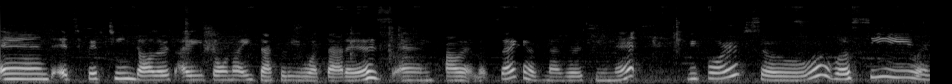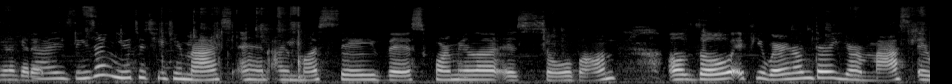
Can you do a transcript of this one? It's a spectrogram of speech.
and it's $15 I don't know exactly what that is and how it looks like. I've never seen it before so we'll see. We're gonna get it. Guys these are new to TJ Maxx and I must say this formula is so bomb. Although if you wear it under your mask it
